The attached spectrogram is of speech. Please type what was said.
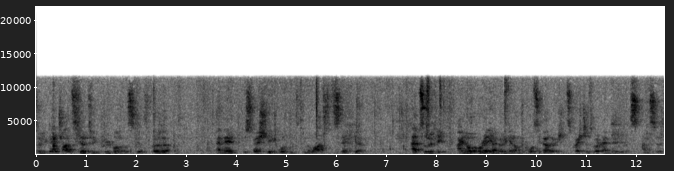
So you get a chance here to improve on those skills further. And then especially important in the last step here, absolutely, I know already I'm going to get on the course evaluations. Questions were ambiguous, uncertain.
